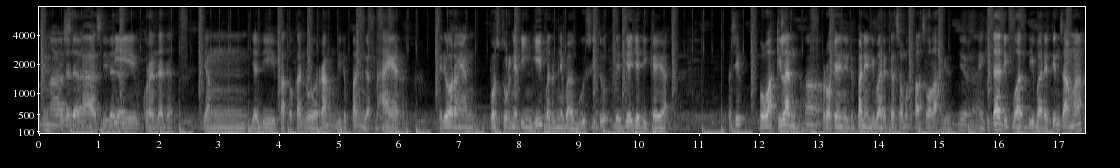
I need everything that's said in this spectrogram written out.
Setengah Terus, dada, nah, di di, dada. ukuran dada yang jadi patokan dua orang di depan nggak kena air jadi orang yang posturnya tinggi badannya bagus gitu jadi dia jadi kayak apa sih perwakilan Ah. perwakilan di depan yang dibaretkan sama kepala sekolah gitu Iya benar. nah kita dibuat dibaretin sama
